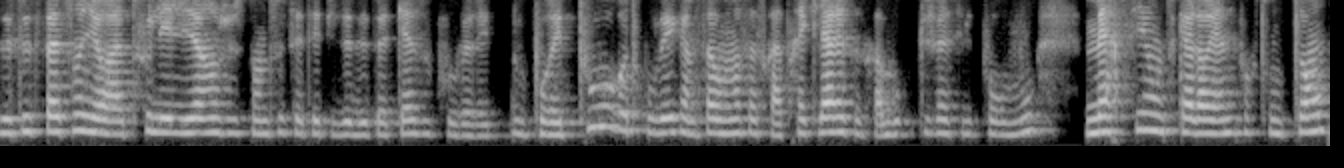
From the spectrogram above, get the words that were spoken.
De toute façon, il y aura tous les liens juste en dessous de cet épisode de podcast. Vous pourrez, vous pourrez tout retrouver comme ça. Au moins, ça sera très clair et ça sera beaucoup plus facile pour vous. Merci en tout cas, Lauriane, pour ton temps.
